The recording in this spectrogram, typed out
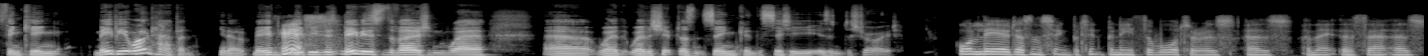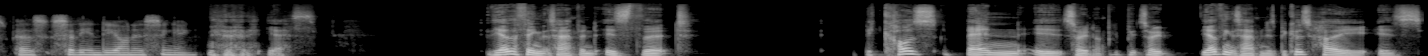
thinking maybe it won't happen. You know, maybe maybe this maybe this is the version where uh, where where the ship doesn't sink and the city isn't destroyed. Or Leo doesn't sink beneath the water as as as as, as Celine Dion is singing. yes. The other thing that's happened is that because Ben is sorry, not, sorry. The other thing that's happened is because Hui is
